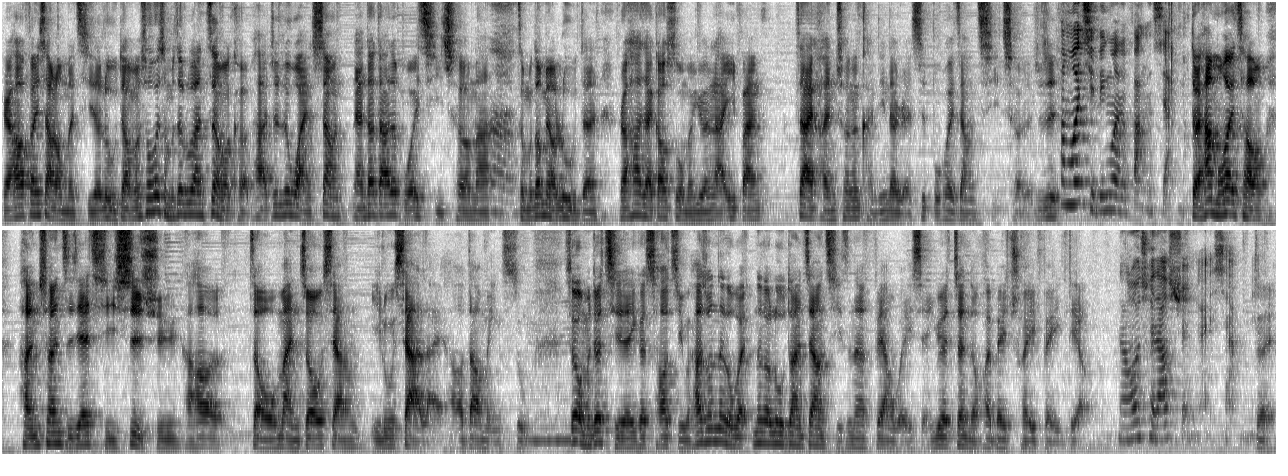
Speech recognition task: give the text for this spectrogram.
然后分享了我们骑的路段。我们说为什么这路段这么可怕？就是晚上难道大家都不会骑车吗？嗯怎么都没有路灯？然后他才告诉我们，原来一般在恒春跟垦丁的人是不会这样骑车的，就是他们会骑另外的方向，对他们会从恒春直接骑市区，然后走满洲乡一路下来，然后到民宿。所以我们就骑了一个超级危，他说那个危那个路段这样骑真的非常危险，因为真的会被吹飞掉。然后吹到悬崖下面，对，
